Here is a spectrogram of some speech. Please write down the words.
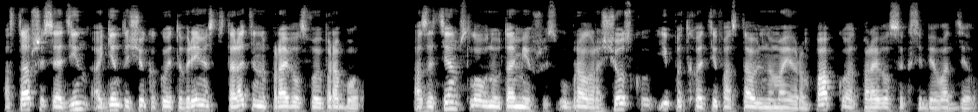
Оставшись один, агент еще какое-то время старательно правил свой пробор а затем, словно утомившись, убрал расческу и, подхватив оставленную майором папку, отправился к себе в отдел.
